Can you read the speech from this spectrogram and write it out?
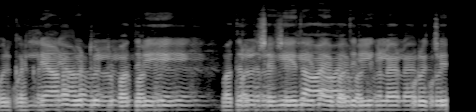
ഒരു കല്യാണ വീട്ടിൽ ബദരി ബദൽ ഷഹീദായ ബദരീകളെ കുറിച്ച്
